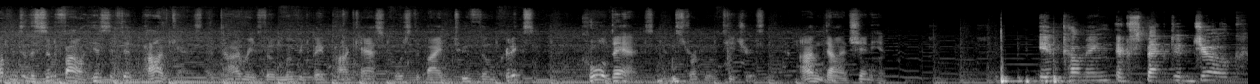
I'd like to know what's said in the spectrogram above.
Welcome to the Cinephile Hissy Fit podcast, the tirade film movie debate podcast hosted by two film critics, cool dads, and struggling teachers. I'm Don Shanahan. Incoming expected joke.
